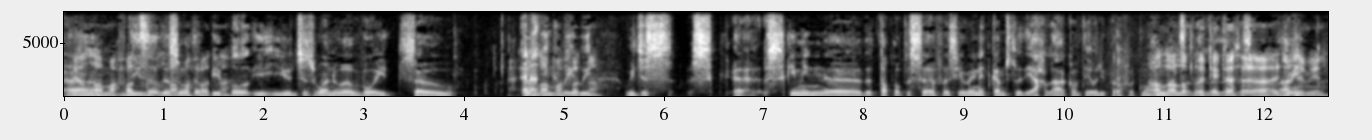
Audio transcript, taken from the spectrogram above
Um, mahfadna, these are the sort of people you, you just want to avoid. So, and I think we, we, mahfadna. we just uh, skimming uh, the top of the surface here when it comes to the akhlaq of the Holy Prophet Muhammad. Allah, Allah protect us, uh, sallallahu alaihi wasallam. I mean,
